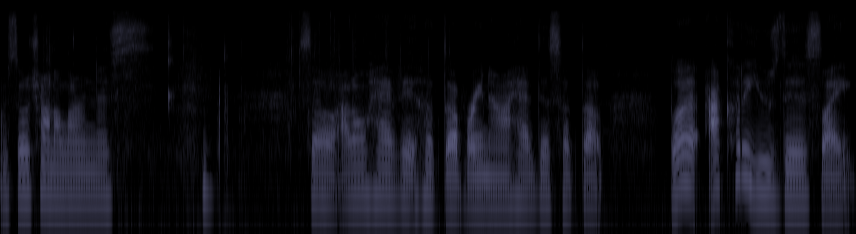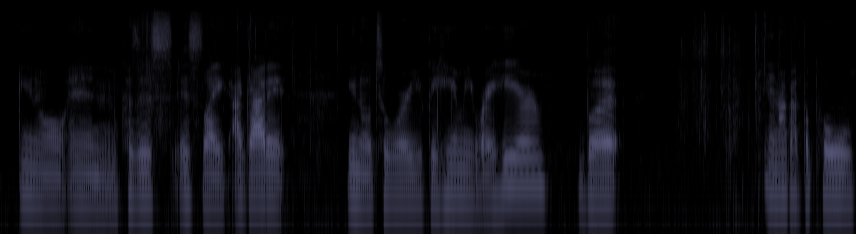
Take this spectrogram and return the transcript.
I'm still trying to learn this, so I don't have it hooked up right now. I have this hooked up, but I could have used this like you know, and cause it's it's like I got it, you know, to where you could hear me right here, but and I got the pole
